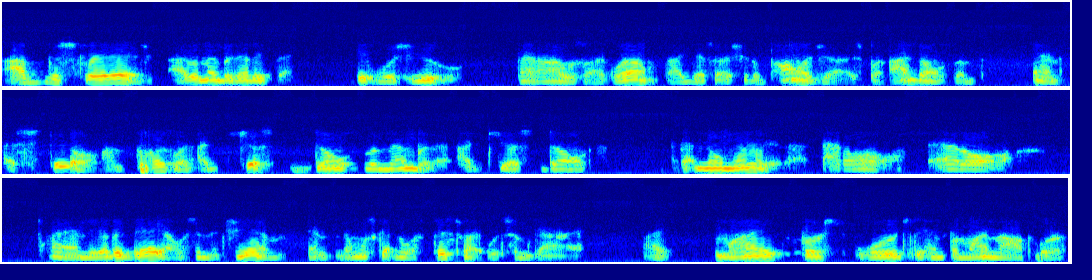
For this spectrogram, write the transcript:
I'm the straight edge. I remembered everything. It was you. And I was like, well, I guess I should apologize, but I don't. And I still, I'm puzzling. I just don't remember that. I just don't. I got no memory of that at all, at all. And the other day, I was in the gym and almost got into a fist fight with some guy. I my first words to him from my mouth were,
